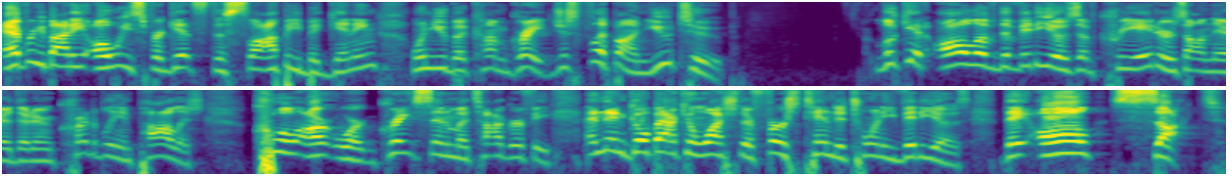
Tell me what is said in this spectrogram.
Everybody always forgets the sloppy beginning when you become great. Just flip on YouTube. Look at all of the videos of creators on there that are incredibly polished, cool artwork, great cinematography, and then go back and watch their first 10 to 20 videos. They all sucked.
